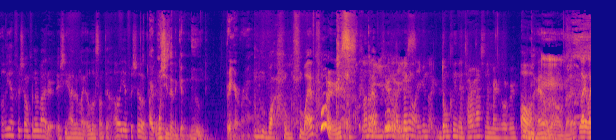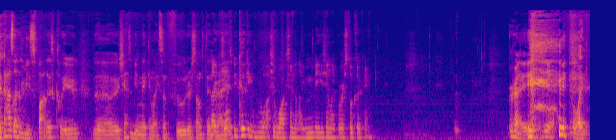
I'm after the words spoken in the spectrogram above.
oh yeah for sure I'm gonna invite her. If she having like a little something, oh yeah for sure. Like when she's in a good mood, bring her around. Why? Why of course. no, no, you, are not you're not gonna like you can like don't clean the entire house and then bring her over. Oh hell no, bro. Like like the house has to be spotless clear. The she has to be making like some food or something. Like right? she has to be cooking while she walks in to like make it seem like we're still cooking. Right. Yeah. but like,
